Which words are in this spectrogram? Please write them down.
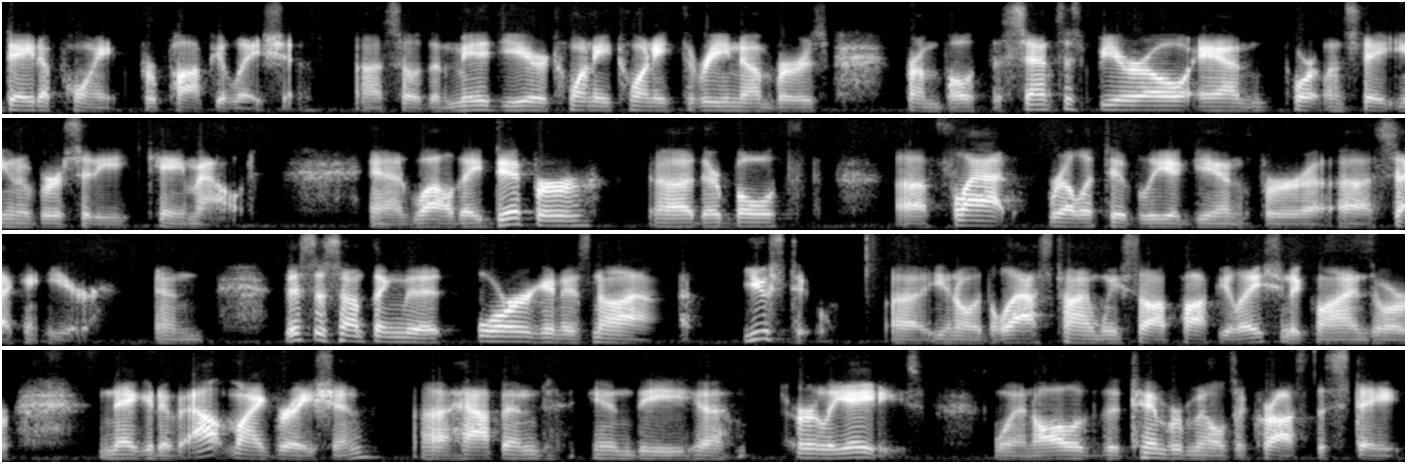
data point for population. Uh, so the mid-year 2023 numbers from both the Census Bureau and Portland State University came out, and while they differ, uh, they're both flat relatively again for a second year. And this is something that Oregon is not used to. Uh, you know, the last time we saw population declines or negative outmigration uh, happened in the uh, early 80s when all of the timber mills across the state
